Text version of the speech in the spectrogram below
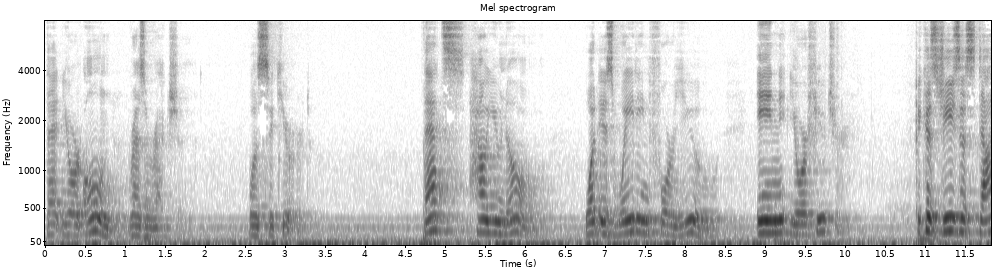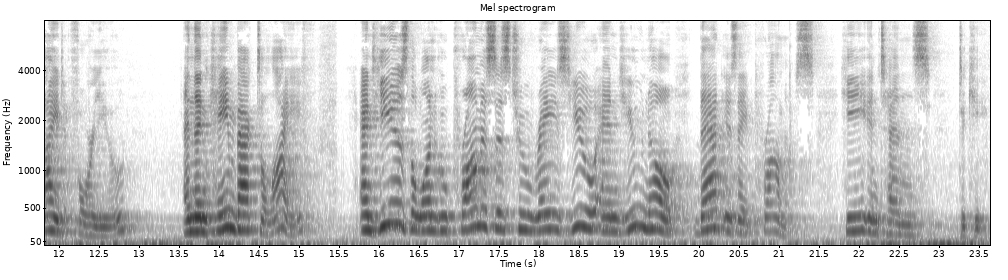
that your own resurrection was secured. That's how you know what is waiting for you in your future. Because Jesus died for you and then came back to life, and He is the one who promises to raise you, and you know that is a promise He intends to keep.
